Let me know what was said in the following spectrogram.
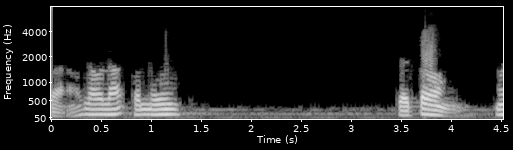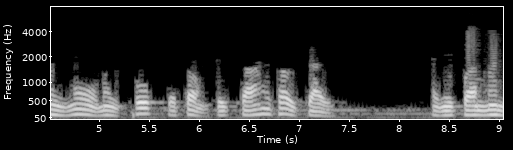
ว่าเอาเราละคนเองจะต้องไม่โง่ไม่ทุกข์จะต้องศึกษาให้เข้าใจให้มีความมั่น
